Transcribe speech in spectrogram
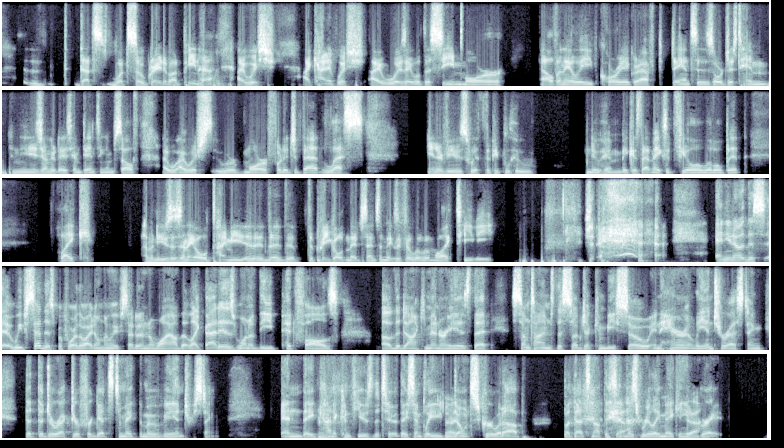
That's what's so great about Pina. I wish I kind of wish I was able to see more Alvin Ailey choreographed dances or just him in his younger days, him dancing himself. I, I wish there were more footage of that, less interviews with the people who knew him because that makes it feel a little bit like I'm going to use this in the old timey, uh, the, the, the pre golden age sense. It makes it feel a little bit more like TV. and you know, this, we've said this before, though I don't think we've said it in a while that like that is one of the pitfalls of the documentary is that sometimes the subject can be so inherently interesting that the director forgets to make the movie interesting. And they kind of confuse the two. They simply right. don't screw it up but that's not the same yeah. as really making yeah. it great.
